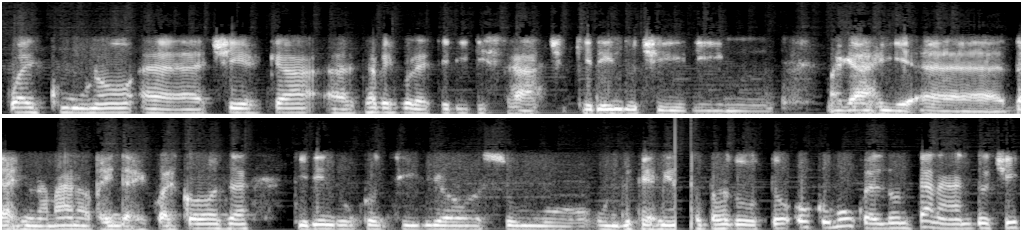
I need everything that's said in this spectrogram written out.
qualcuno eh, cerca, eh, tra virgolette, di distrarci, chiedendoci di mh, magari eh, dargli una mano a prendere qualcosa, chiedendo un consiglio su un determinato prodotto o comunque allontanandoci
